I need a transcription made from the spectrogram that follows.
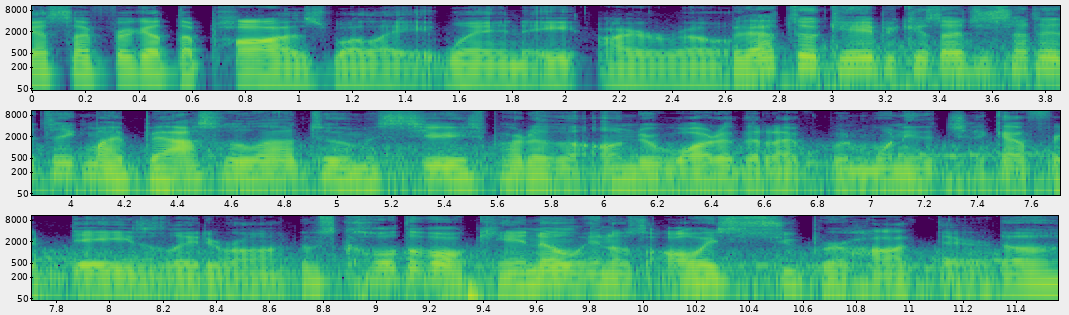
Guess I forgot to pause while I went and ate IRL. But that's okay because I decided to take my Basilisk out to a mysterious part of the underwater that I've been wanting to check out for days later on. It was called the volcano and it was always super hot there. Duh.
